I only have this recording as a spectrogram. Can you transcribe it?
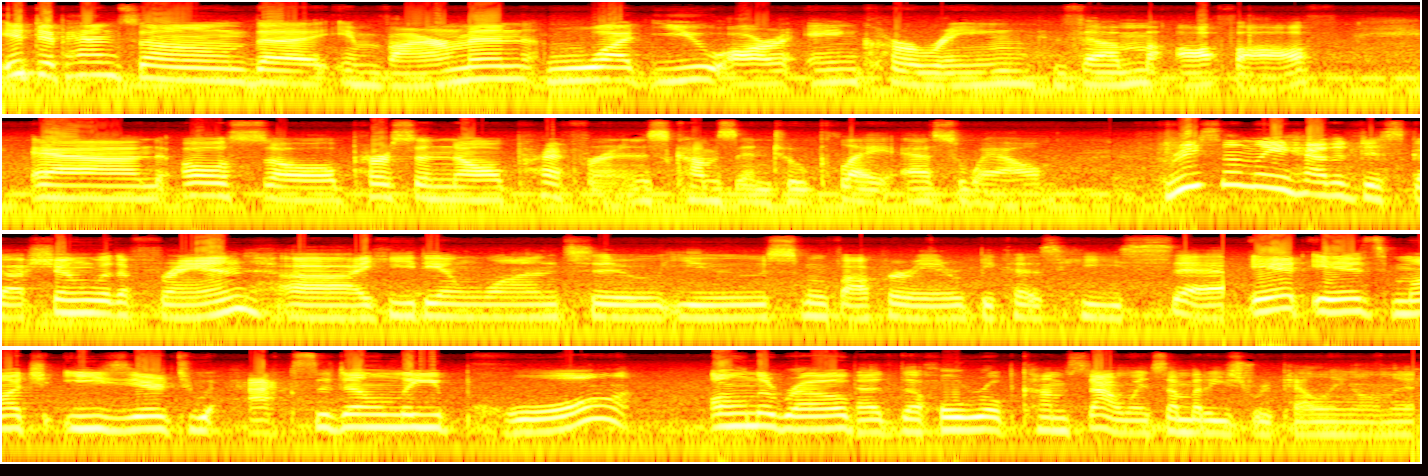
It depends on the environment, what you are anchoring them off of, and also personal preference comes into play as well. Recently had a discussion with a friend. Uh, he didn't want to use smooth operator because he said it is much easier to accidentally pull on the rope. Uh, the whole rope comes down when somebody's rappelling on it.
